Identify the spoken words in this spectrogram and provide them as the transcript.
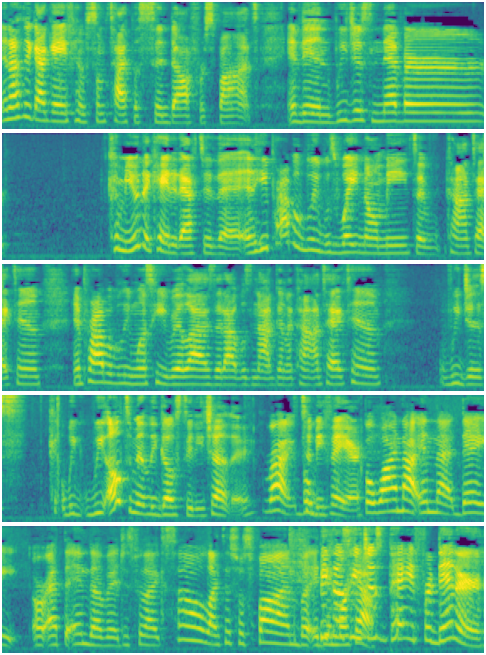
and I think I gave him some type of send off response. And then we just never communicated after that. And he probably was waiting on me to contact him, and probably once he realized that I was not gonna contact him, we just we we ultimately ghosted each other. Right. To but, be fair. But why not in that date or at the end of it just be like, so like this was fun, but it because didn't work he just paid for dinner.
